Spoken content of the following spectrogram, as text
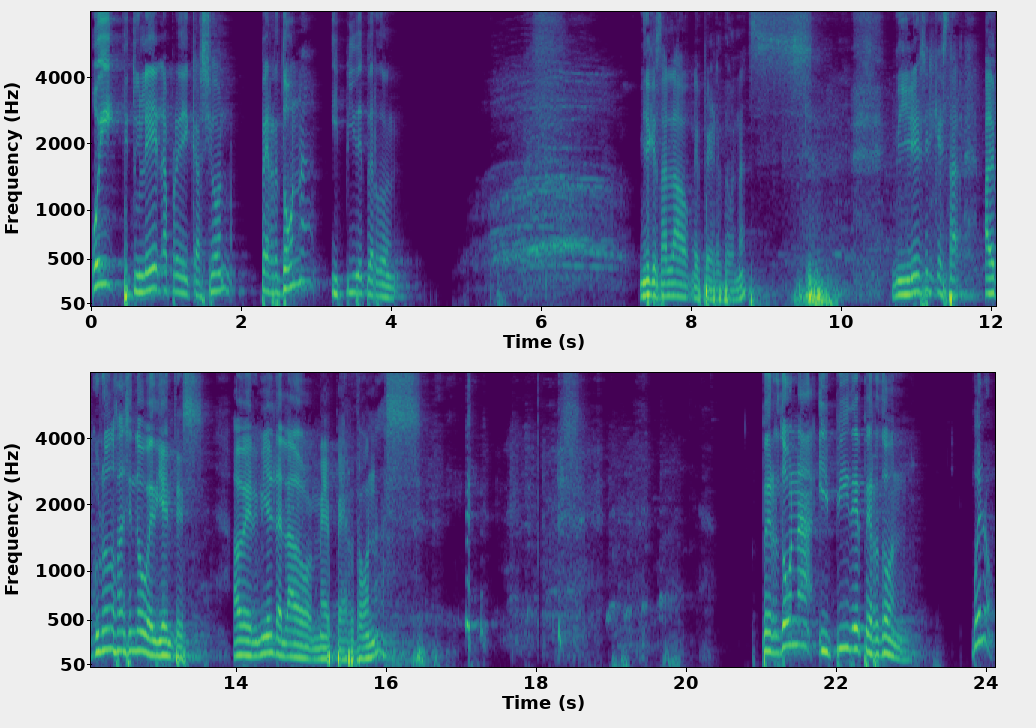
Hoy titulé la predicación Perdona y pide perdón. Mire que está al lado, ¿me perdonas? Mire, es el que está. Algunos no están siendo obedientes. A ver, mire el de al lado, ¿me perdonas? Perdona y pide perdón. Bueno,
